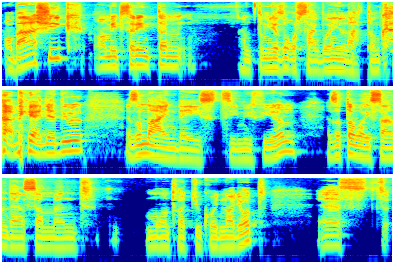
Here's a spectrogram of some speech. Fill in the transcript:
A másik, amit szerintem, nem tudom, hogy az országban én láttam kb. egyedül, ez a Nine Days című film. Ez a tavalyi Sundance-en ment, mondhatjuk, hogy nagyot. Ezt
